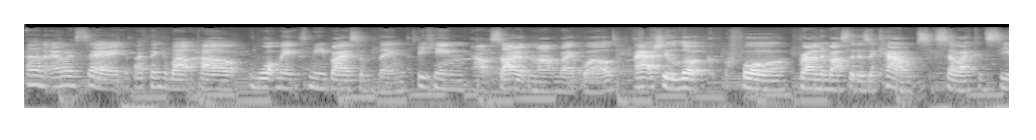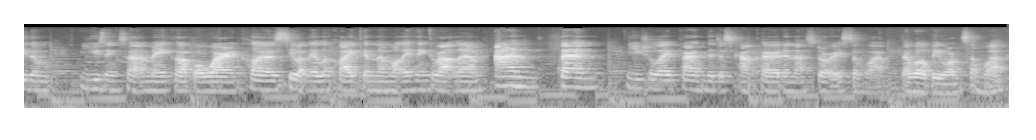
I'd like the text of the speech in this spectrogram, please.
And I always say, if I think about how what makes me buy something, speaking outside of the mountain bike world, I actually look for brand ambassadors' accounts so I can see them using certain makeup or wearing clothes, see what they look like and then what they think about them. And then usually find the discount code in their stories somewhere. There will be one somewhere.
